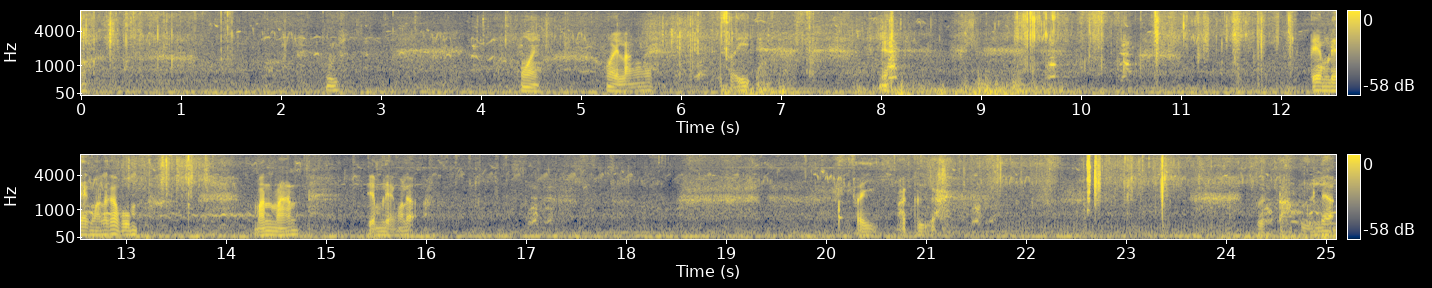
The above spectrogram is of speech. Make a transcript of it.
อะอุ้ย ห่วยห่วยหลังเลยใส่เนี่ยเตรียมแรงมาแล้วครับผม มันมันๆเตรียมแรงมาแล้วใส่ปลาเกลือเปิดตาปืนแล้ว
